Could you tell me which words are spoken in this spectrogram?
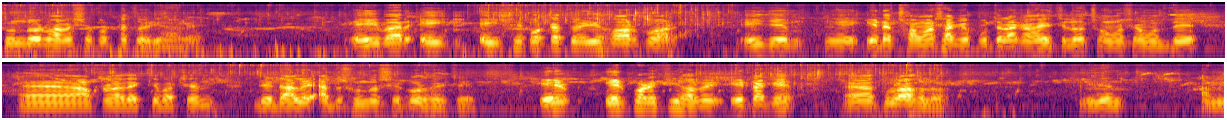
সুন্দরভাবে শেকড়টা তৈরি হবে। এইবার এই এই শেকড়টা তৈরি হওয়ার পর এই যে এটা ছ মাস আগে পুঁতে রাখা হয়েছিল। ছ মাসের মধ্যে আপনারা দেখতে পাচ্ছেন যে ডালে এত সুন্দর শেকড় হয়েছে। এর, এরপরে কি হবে? এটাকে তোলা হলো। এই যে আমি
